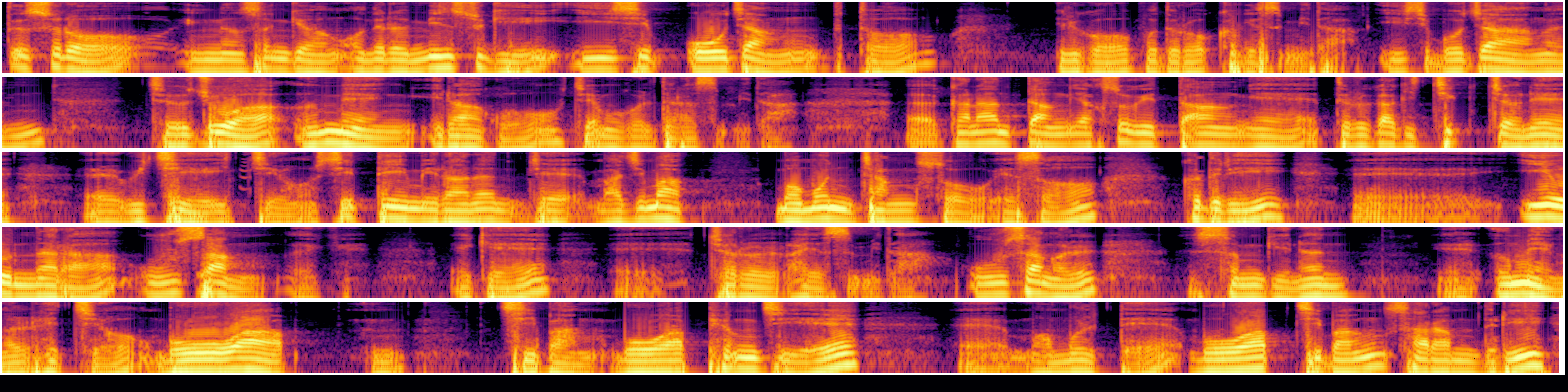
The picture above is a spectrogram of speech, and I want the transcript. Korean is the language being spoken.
뜻으로 읽는 성경 오늘은 민수기 25장부터 읽어 보도록 하겠습니다. 25장은 저주와 음행이라고 제목을 달았습니다. 에, 가나안 땅 약속의 땅에 들어가기 직전에 에, 위치해 있지요. 시팀이라는 이제 마지막 머문 장소에서 그들이 에, 이웃 나라 우상에게 절을 하였습니다. 우상을 섬기는 예, 음행을 했죠. 모압 음, 지방, 모압 평지에 에, 머물 때 모압 지방 사람들이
